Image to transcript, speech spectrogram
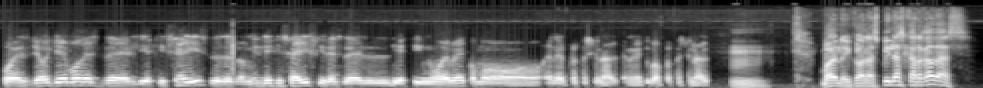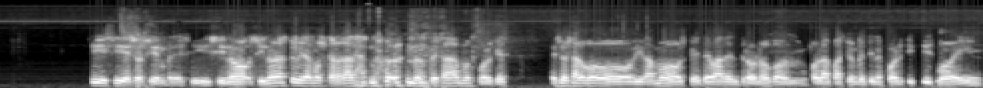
Pues yo llevo desde el 16, desde el 2016 y desde el 19 como en el profesional, en el equipo profesional. Mm. Bueno, ¿y con las pilas cargadas? Sí, sí, eso siempre, sí. Si no, si no las tuviéramos cargadas no, no empezábamos porque es eso es algo, digamos, que te va dentro, ¿no? Con, la pasión que tienes por el ciclismo y,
